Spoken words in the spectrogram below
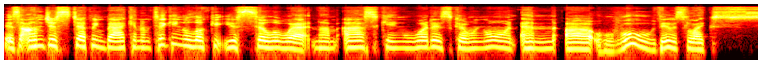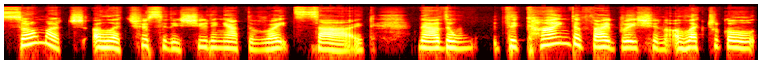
is I'm just stepping back and I'm taking a look at your silhouette and I'm asking what is going on. And uh, ooh, there's like so much electricity shooting out the right side. Now the the kind of vibration, electrical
